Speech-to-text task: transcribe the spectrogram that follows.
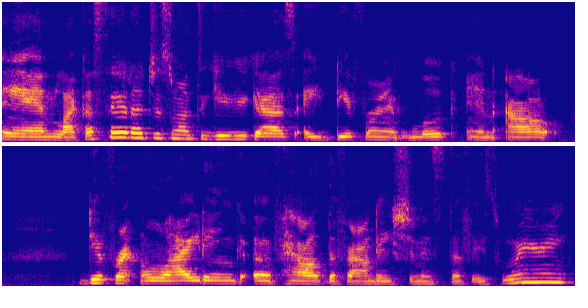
And like I said, I just want to give you guys a different look and out different lighting of how the foundation and stuff is wearing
